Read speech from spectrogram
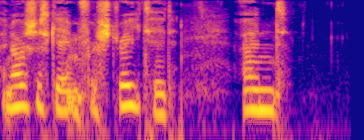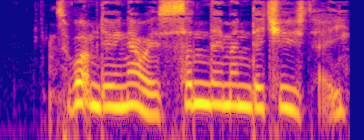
and I was just getting frustrated. And so what I'm doing now is Sunday, Monday, Tuesday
